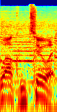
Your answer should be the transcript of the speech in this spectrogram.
Welcome to it.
